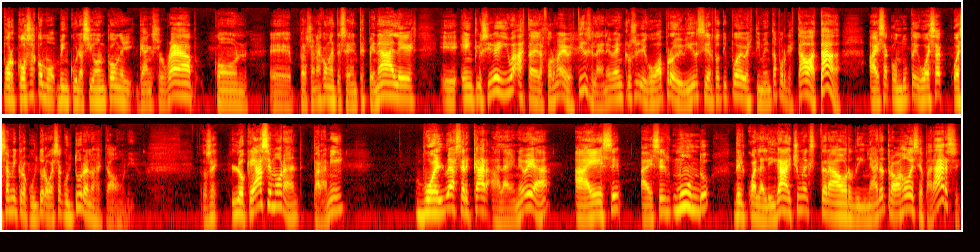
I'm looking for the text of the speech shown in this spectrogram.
por cosas como vinculación con el gangster rap, con eh, personas con antecedentes penales eh, e inclusive iba hasta de la forma de vestirse. La NBA incluso llegó a prohibir cierto tipo de vestimenta porque estaba atada a esa conducta o esa, o esa microcultura o esa cultura en los Estados Unidos. Entonces, lo que hace Morant, para mí, vuelve a acercar a la NBA a ese, a ese mundo del cual la liga ha hecho un extraordinario trabajo de separarse.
